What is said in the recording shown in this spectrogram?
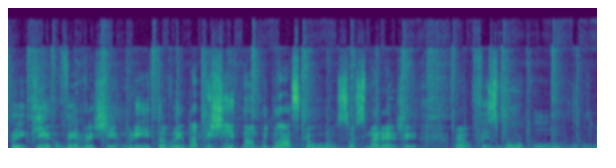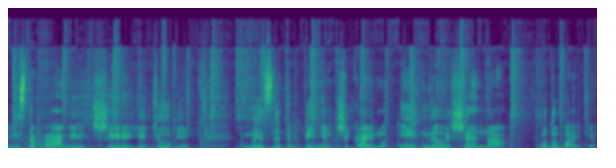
Про які виграші мрієте ви? Напишіть нам, будь ласка, у соцмережі е, у Фейсбуку, в Інстаграмі чи Ютубі. Ми з нетерпінням чекаємо і не лише на вподобайки.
